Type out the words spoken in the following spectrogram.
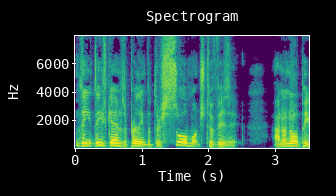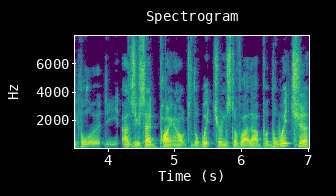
the, these games are brilliant, but there's so much to visit. And I know people, as you said, point out to The Witcher and stuff like that, but The Witcher,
